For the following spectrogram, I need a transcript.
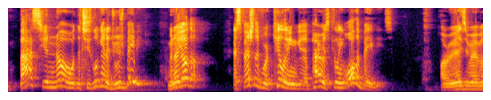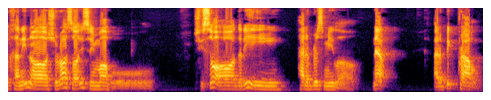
Basia know that she's looking at a Jewish baby? Especially if we're killing, uh, killing all the babies. She saw that he had a bris milah. Now, I had a big problem,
